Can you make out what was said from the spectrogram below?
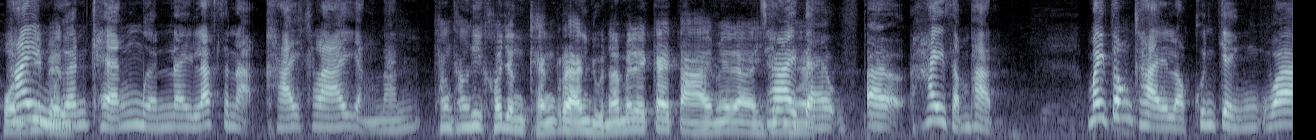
คนให้ที่เหเป็นมือนแข็งเหมือนในลักษณะคล้ายๆอย่างนั้น ทั้งทั้งที่เขายังแข็งแรงอยู่นะไม่ได้ใกล้ตายไม่ได้อะไรใช่ไหมฮะ แต่เอ่อให้สัมผัสไม่ต้องใครหรอกคุณเก่งว่า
